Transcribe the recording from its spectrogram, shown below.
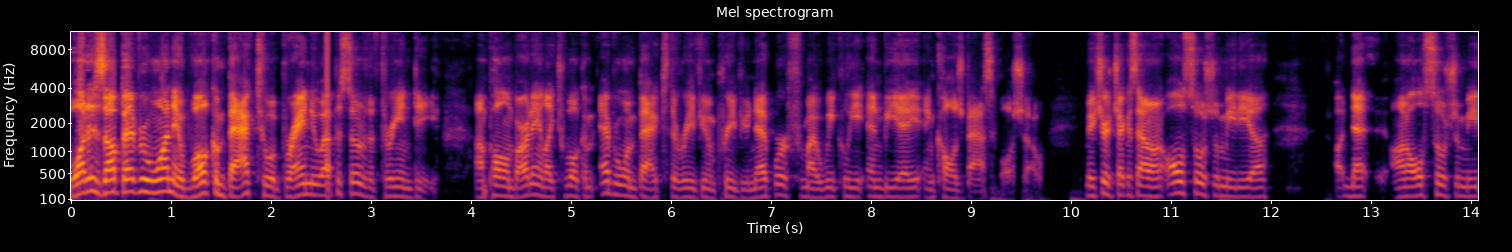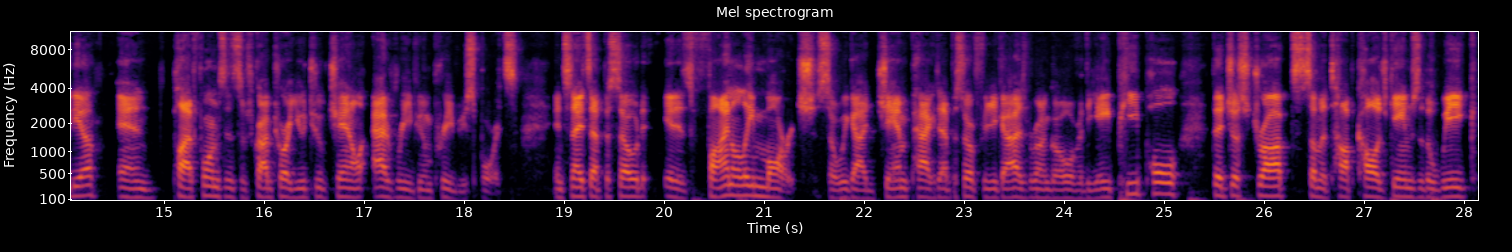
What is up, everyone, and welcome back to a brand new episode of the 3 and D. I'm Paul Lombardi, and I'd like to welcome everyone back to the Review and Preview Network for my weekly NBA and college basketball show. Make sure to check us out on all social media, uh, net on all social media and platforms, and subscribe to our YouTube channel at Review and Preview Sports. In tonight's episode, it is finally March, so we got a jam-packed episode for you guys. We're going to go over the AP poll that just dropped, some of the top college games of the week,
